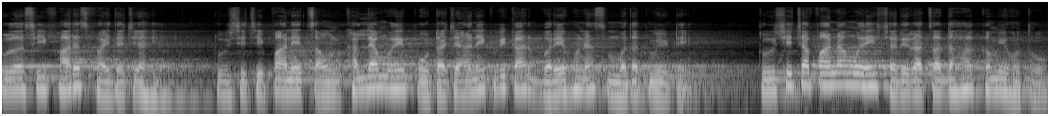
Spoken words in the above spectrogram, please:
तुळस ही फारच फायद्याची आहे. तुळशीची पाने चावून खाल्ल्यामुळे पोटाचे अनेक विकार बरे होण्यास मदत मिळते. तुळशीच्या पानामुळे शरीराचा दाह कमी होतो.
